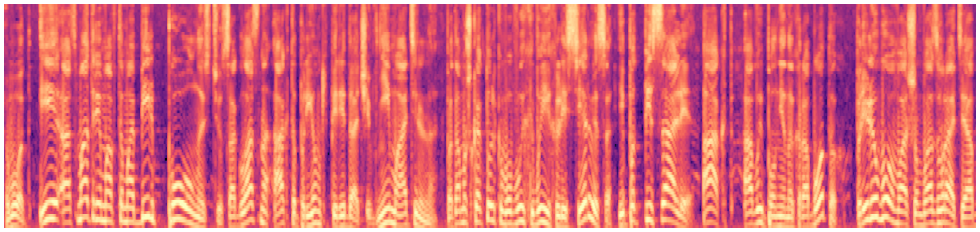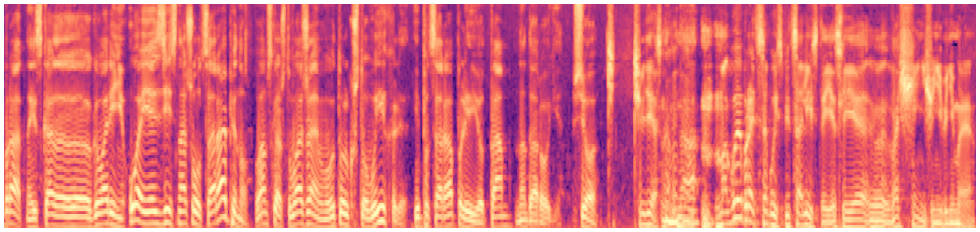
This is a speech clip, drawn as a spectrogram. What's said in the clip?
Вот. И осматриваем автомобиль полностью, согласно акта приемки передачи. Внимательно. Потому что как только вы выехали с сервиса и подписали акт о выполненных работах, при любом вашем возврате обратно и э, говорении, ой, я здесь нашел царапину, вам скажут, уважаемый, вы только что выехали и поцарапали ее там, на дороге. Все. Чудесно. А могу я брать с собой специалиста, если я э, вообще ничего не понимаю?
